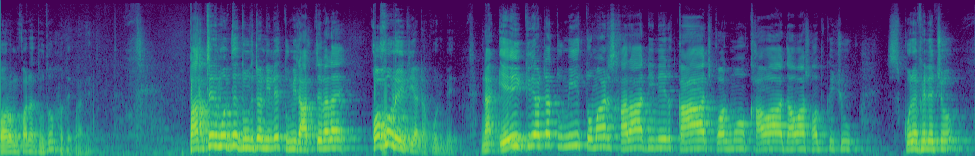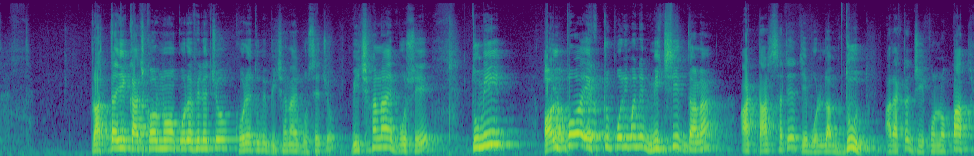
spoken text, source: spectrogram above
গরম করা দুধও হতে পারে। পাত্রের মধ্যে দুধটা নিলে তুমি রাত্রেবেলায় কখন এই ক্রিয়াটা করবে? না, এই ক্রিয়াটা তুমি তোমার সারা দিনের কাজ, কর্ম, খাওয়া, দাওয়া সব কিছু করে ফেলেছো। প্রাত্যহিক কাজকর্ম করে ফেলেছো, করে তুমি বিছানায় বসেছ। বিছানায় বসে তুমি অল্প একটু পরিমাণে মিক্সির দানা আর তার সাথে যে বললাম দুধ আর একটা যে কোনো পাত্র।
